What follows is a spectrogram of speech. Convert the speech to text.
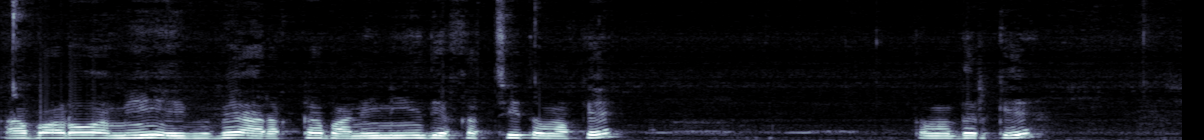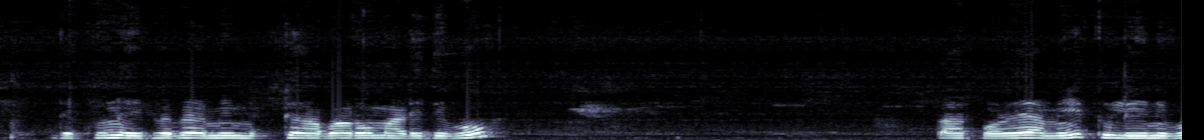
আবারও আমি এইভাবে আর একটা বানিয়ে নিয়ে দেখাচ্ছি তোমাকে। তোমাদেরকে। দেখুন, এইভাবে আমি মুখটা আবারও মারি দেব। তারপরে আমি তুলিয়ে নিব।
